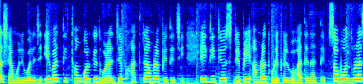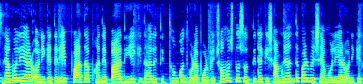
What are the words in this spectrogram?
আর শ্যামলী বলে যে, এবার তীর্থঙ্করকে ধরার যে ফাঁদটা আমরা পেতেছি, এই দ্বিতীয় স্টেপে আমরা ধরে ফেলব হাতে নাতে। সো বন্ধুরা, শ্যামলী আর অনিকেতের এই পাতা ফাঁদে পা দিয়ে কি তাহলে তীর্থঙ্কর ধরা পড়বে? সমস্ত সত্যিটা কি সামনে আনতে পারবে শ্যামলী আর অনিকেত?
